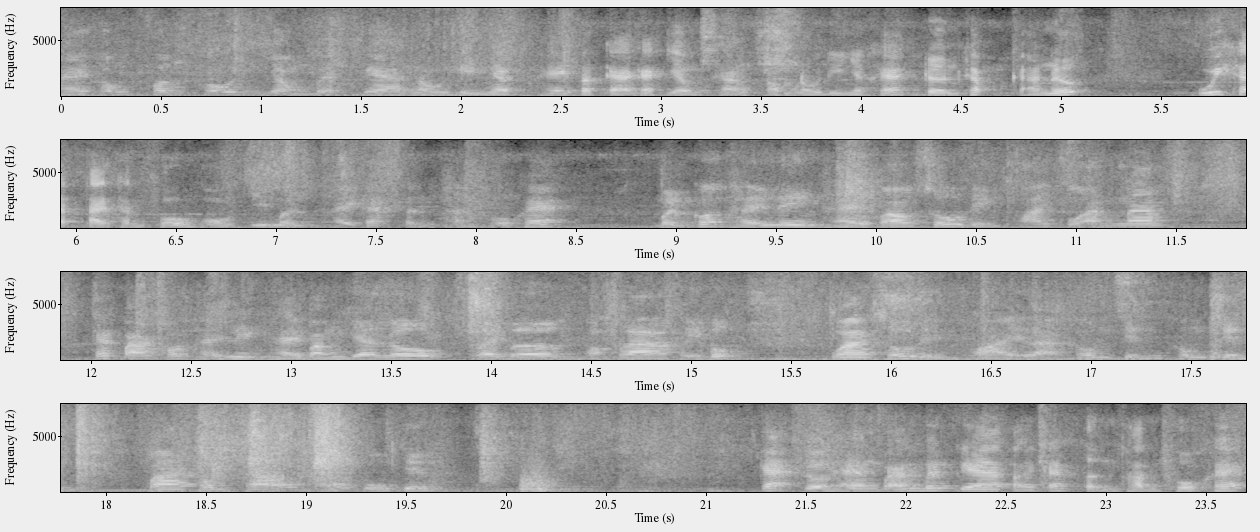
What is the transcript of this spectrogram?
hệ thống phân phối những dòng bếp ga nồi điện Nhật hay tất cả các dòng sản phẩm nồi điện Nhật khác trên khắp cả nước. Quý khách tại thành phố Hồ Chí Minh hay các tỉnh thành phố khác mình có thể liên hệ vào số điện thoại của anh Nam. Các bạn có thể liên hệ bằng Zalo, Viber hoặc là Facebook qua số điện thoại là 0909 306 149 các cửa hàng bán bếp ga tại các tỉnh, thành phố khác.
